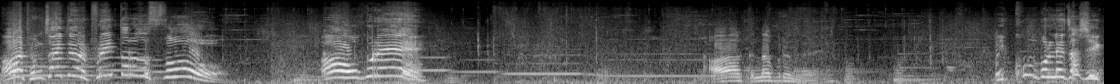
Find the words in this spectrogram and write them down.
아 병찬이 때문에 프레임 떨어졌어! 아 억울해! 아 끝나버렸네 이 콩벌레 자식!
